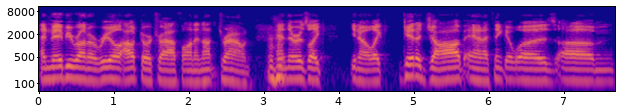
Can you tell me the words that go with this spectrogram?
and maybe run a real outdoor triathlon and not drown. Mm-hmm. And there was like, you know, like get a job and I think it was, um,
